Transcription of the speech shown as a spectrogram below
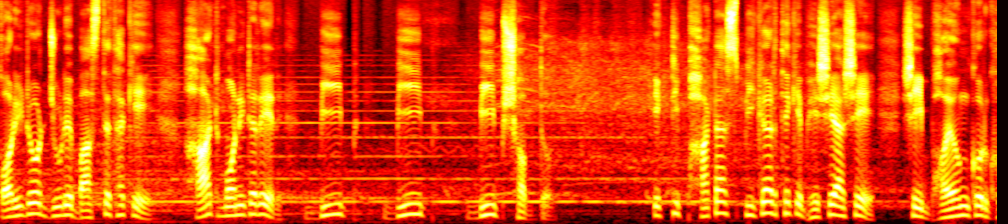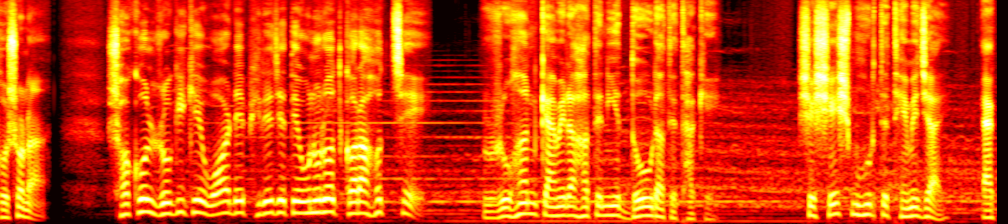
করিডোর জুড়ে বাঁচতে থাকে হার্ট মনিটরের বিপ বিপ বিপ শব্দ। একটি ফাটা স্পিকার থেকে ভেসে আসে সেই ভয়ঙ্কর ঘোষণা। সকল রোগীকে ওয়ার্ডে ফিরে যেতে অনুরোধ করা হচ্ছে। রুহান ক্যামেরা হাতে নিয়ে দৌড়াতে থাকে। সে শেষ মুহূর্তে থেমে যায় এক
